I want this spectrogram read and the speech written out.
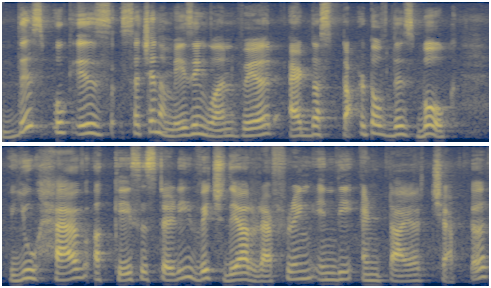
This book is such an amazing one where at the start of this book you have a case study which they are referring in the entire chapter.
